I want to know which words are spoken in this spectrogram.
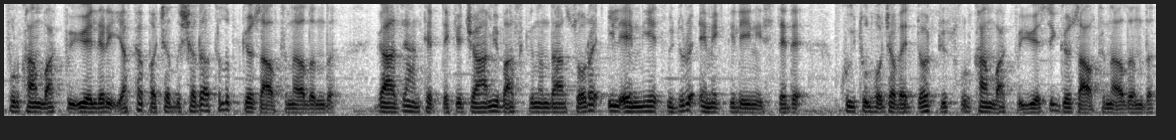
Furkan Vakfı üyeleri yaka paça dışarı atılıp gözaltına alındı. Gaziantep'teki cami baskınından sonra İl Emniyet Müdürü emekliliğini istedi. Kuytul Hoca ve 400 Furkan Vakfı üyesi gözaltına alındı.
